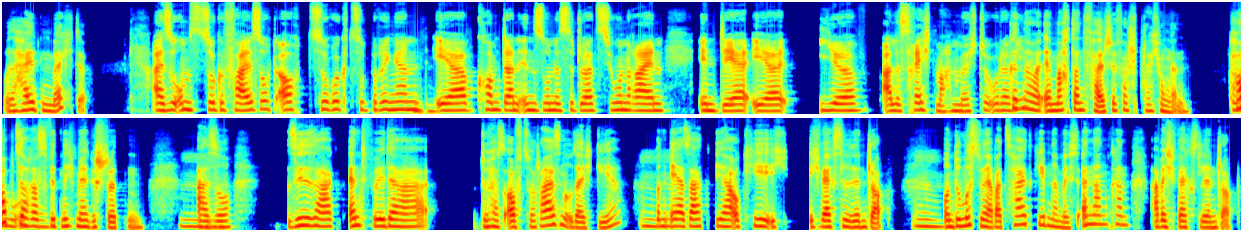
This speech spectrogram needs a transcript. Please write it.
oder halten möchte. Also um es zur Gefallsucht auch zurückzubringen, Mhm. er kommt dann in so eine Situation rein, in der er ihr alles recht machen möchte, oder wie? Genau, er macht dann falsche Versprechungen. Oh, Hauptsache, okay. es wird nicht mehr gestritten. Mhm. Also sie sagt entweder du hörst auf zu reisen oder ich gehe. Mhm. Und er sagt, ja, okay, ich, ich wechsle den Job. Mhm. Und du musst mir aber Zeit geben, damit ich es ändern kann, aber ich wechsle den Job.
